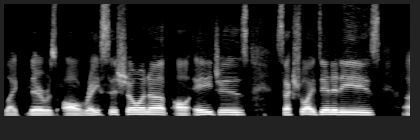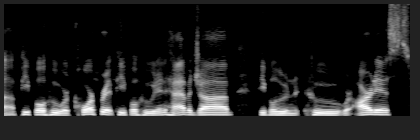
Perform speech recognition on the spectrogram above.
Like there was all races showing up all ages sexual identities uh, people who were corporate people who didn't have a job people who who were artists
